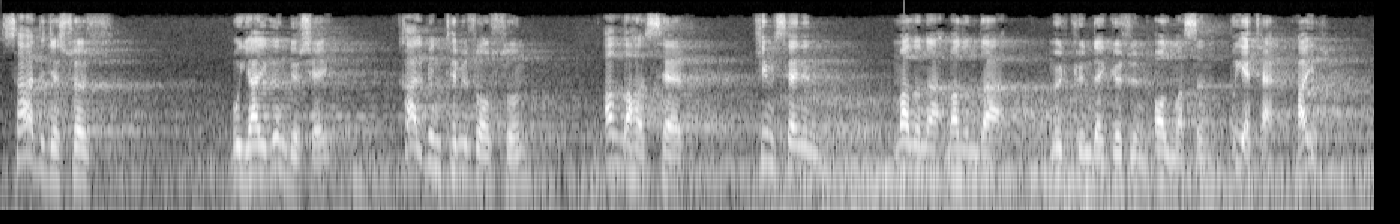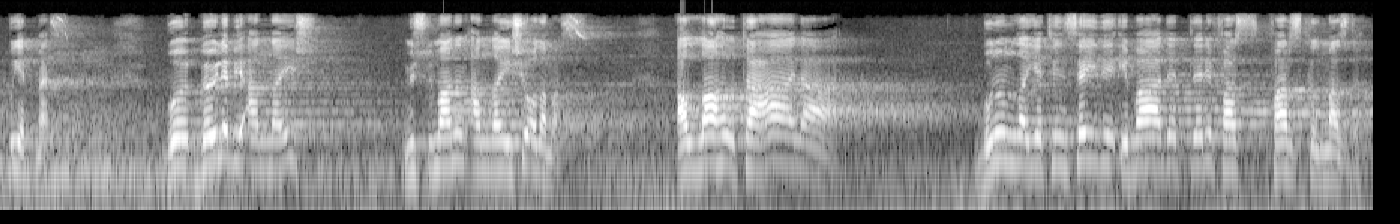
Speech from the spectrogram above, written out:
Sadece söz bu yaygın bir şey. Kalbin temiz olsun. Allah'ı sev. Kimsenin malına, malında, mülkünde gözün olmasın. Bu yeter. Hayır. Bu yetmez. Bu böyle bir anlayış Müslümanın anlayışı olamaz. Allahu Teala bununla yetinseydi ibadetleri farz, farz kılmazdı.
